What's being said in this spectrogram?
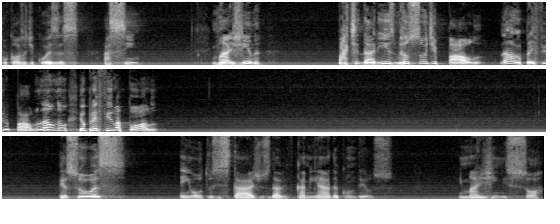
por causa de coisas assim. Imagina, partidarismo, eu sou de Paulo. Não, eu prefiro Paulo. Não, não, eu prefiro Apolo. Pessoas em outros estágios da caminhada com Deus. Imagine só.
